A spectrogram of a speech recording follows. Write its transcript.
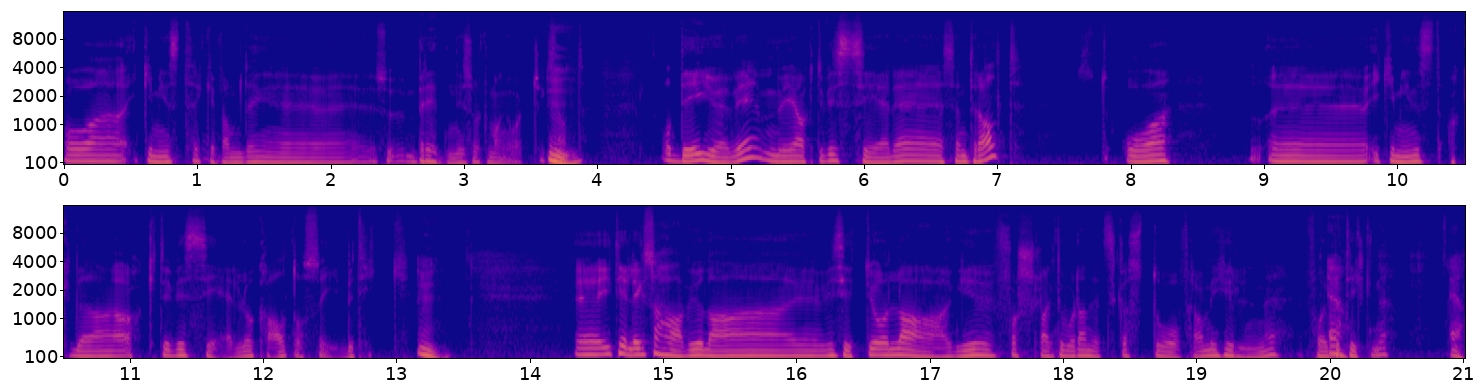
Og eh, ikke minst trekke fram det, eh, bredden i sortimentet vårt. ikke sant? Og det gjør vi ved å aktivisere sentralt. Og eh, ikke minst aktivisere lokalt også i butikk. Mm. Eh, I tillegg så har vi jo da Vi sitter jo og lager forslag til hvordan dette skal stå fram i hyllene for Ja. butikkene. Ja.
